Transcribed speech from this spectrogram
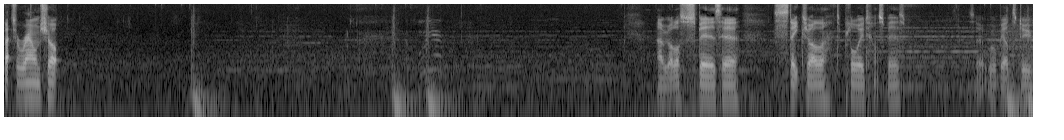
Back to round shot. And we've got lots of spears here. Stakes rather, deployed, not spears. So we'll be able to do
